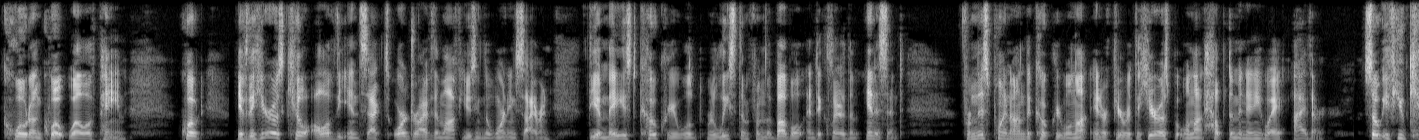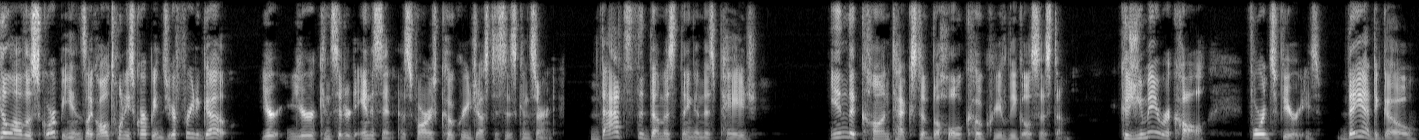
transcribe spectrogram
quote unquote well of pain? Quote, if the heroes kill all of the insects or drive them off using the warning siren, the amazed Kokri will release them from the bubble and declare them innocent. From this point on, the Kokri will not interfere with the heroes, but will not help them in any way either. So if you kill all the scorpions, like all 20 scorpions, you're free to go. You're, you're considered innocent as far as Kokri justice is concerned. That's the dumbest thing in this page in the context of the whole Kokri legal system. Because you may recall, Ford's Furies, they had to go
